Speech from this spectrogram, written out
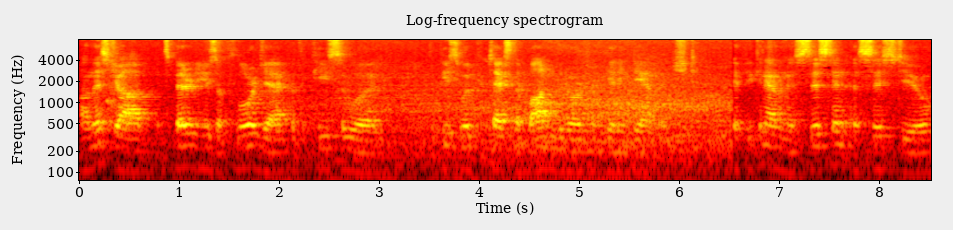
On this job, it's better to use a floor jack with a piece of wood. The piece of wood protects the bottom of the door from getting damaged. If you can have an assistant assist you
